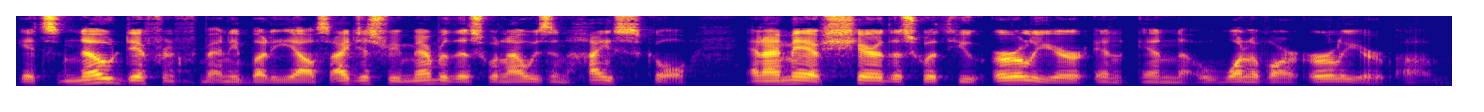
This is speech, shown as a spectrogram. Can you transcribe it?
It's no different from anybody else. I just remember this when I was in high school, and I may have shared this with you earlier in, in one of our earlier um,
